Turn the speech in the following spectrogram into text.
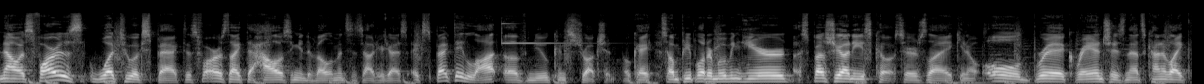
Now, as far as what to expect, as far as like the housing and developments that's out here, guys, expect a lot of new construction, okay? Some people that are moving here, especially on East Coast, there's like, you know, old brick ranches, and that's kind of like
